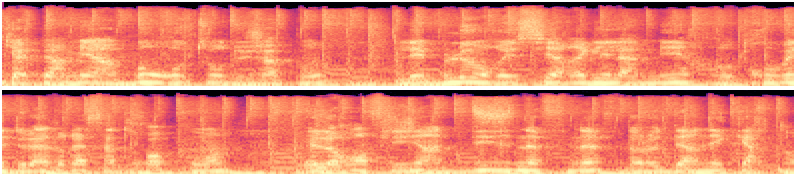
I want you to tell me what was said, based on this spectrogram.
qui a permis un bon retour du Japon, les Bleus ont réussi à régler la mire, retrouver de l'adresse à 3 points et leur infliger un 19-9 dans le dernier carton.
